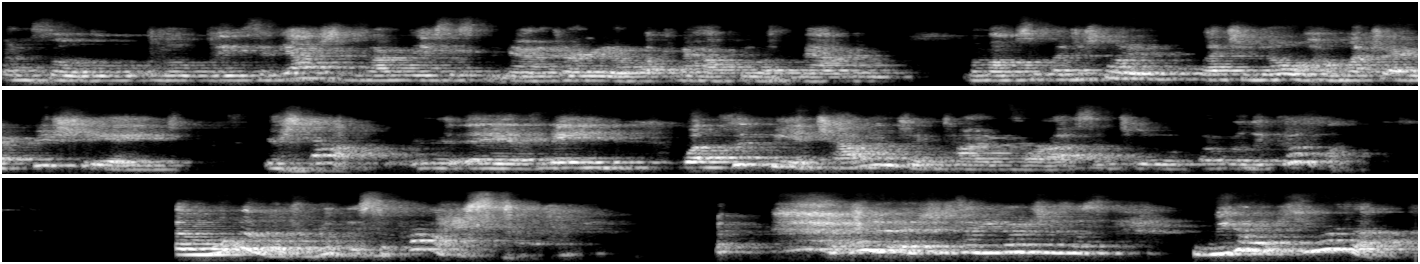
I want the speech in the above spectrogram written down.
And so the, the lady said, yeah, she says, I'm the assistant manager, you know, what can I help you with, ma'am? And my mom says, I just want to let you know how much I appreciate your staff. They have made what could be a challenging time for us into a really good one. And the woman was really surprised. and, she said, you know, says, we don't hear that.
